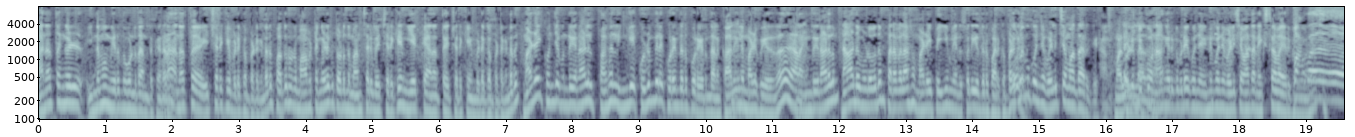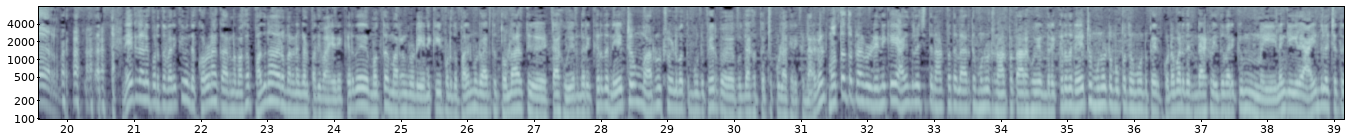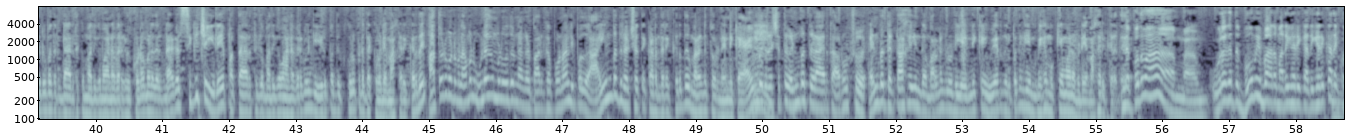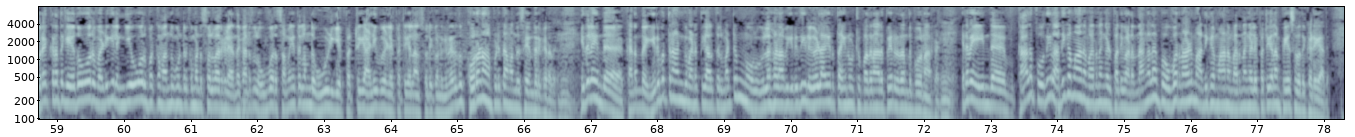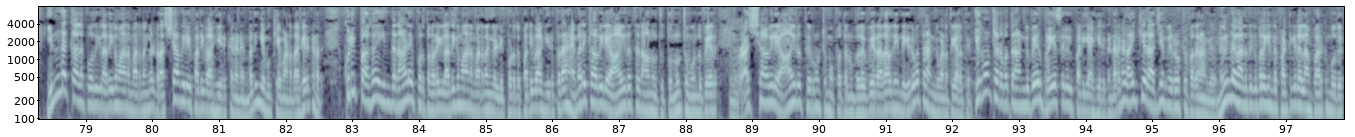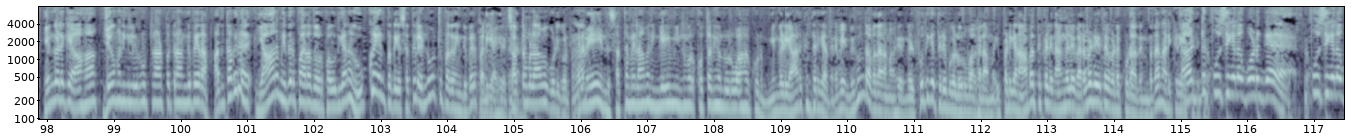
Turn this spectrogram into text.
அனர்த்தங்கள் இன்னமும் இருந்து கொண்டுதான் இருக்கின்றன. அனர்த்த எச்சரிக்கை விடுக்கப்படுகின்றது. பதினோரு மாவட்டங்களுக்கு தொடர்ந்து மண் சரிவு எச்சரிக்கையும் இயற்கை அனர்த்த எச்சரிக்கையும் விடுக்கப்பட்டிருக்கிறது மழை கொஞ்சம் இன்றைய நாளில் பகல் இங்கே கொழும்பில குறைந்தது போல இருந்தாலும் காலையில மழை பெய்தது ஆனா இன்றைய நாளிலும் நாடு முழுவதும் பரவலாக மழை பெய்யும் என்று சொல்லி எதிர்பார்க்கப்படுகிறது. கொஞ்சம் வெளிச்சமா தான் இருக்கு. மழை இப்போ. நாங்க இருக்கபடியே கொஞ்சம் இன்னும் கொஞ்சம் வெளிச்சமா தான் எக்ஸ்ட்ராவா இருக்கும் நேற்று நாளை பொறுத்த வரைக்கும் இந்த கொரோனா காரணமாக பதினாறு மரணங்கள் பதிவாகி இருக்கிறது. மொத்த மரணங்களுடைய எண்ணிக்கை இப்பொழுது பதிமூன்றாயிரத்து தொள்ளாயிரத்து எட்டாக உயர்ந்திருக்கிறது. நேற்றும் அறுநூற்று எழுபத்தி மூன்று பேர் புதிதாக தொற்றுக்குள்ளாக இருக்கின்றார்கள். மொத்த தொற்றாளர்களுடைய எண்ணிக்கை ஐந்து லட்சத்து நாற்பத்தி ஏழாயிரத்து முன்னூற்று நாற்பத்தி ஆறாக உயர்ந்திருக்கிறது. நேற்று முன்னூற்று முப்பத்தி மூன்று பேர் குணமடைந்திருக்கிறார்கள் இதுவரைக்கும் இலங்கையிலே ஐந்து லட்சத்து இருபத்தி ரெண்டாயிரத்துக்கும் அதிகமானவர்கள் குணமடைந்திருக்கிறார்கள். சிகிச்சையிலே பத்தாயிரத்துக்கும் அதிகமானவர்கள் இங்கு இருப்பது குறிப்பிடத்தக்க விடயமாக இருக்கிறது. அத்தோடு மட்டுமல்லாமல் உலகம் முழுவதும் நாங்கள் பார்க்க போனால் இப்போது ஐம்பது லட்சத்தை கடந்திருக்கிறது மரணத்தோர் எண்ணிக்கை. ஐம்பது லட்சத்து எண்பத்தி ஏழாயிரத்து அறுநூற்று எண்பத்தி எட்டாக இந்த மரணங்களுடைய எண்ணிக்கை உயர்ந்திருப்பது இங்கே மிக முக்கியமான விடயமாக இருக்கிறது. இந்த பொதுவா உலகத்தில் பூமி பாரம் அதிகரிக்க அதிகரிக்க அதை குறைக்கிறதுக்கு ஏதோ ஒரு வழியில் எங்கேயோ ஒரு பக்கம் வந்து கொண்டிருக்கும் என்று சொல்வார்களே. அந்த காலத்தில் ஒவ்வொரு சமயத்திலும் இந்த ஊழியை பற்றி அழிவுகளை பற்றி எல்லாம் சொல்லிக் கொண்டிருக்கிறது கொரோனா அப்படித்தான் வந்து சேர்ந்திருக்கிறது. இதுல இந்த கடந்த இருபத்தி நான்கு மணி காலத்தில் மட்டும் உலகளாவிய இறுதியில் ஏழாயிரத்து ஐநூற்று பதினாறு பேர் இறந்து போனார்கள். எனவே இந்த காலப்பகுதியில் அதிகமான மரணங்கள் பதிவானது. நாங்களாம் இப்ப ஒவ்வொரு நாளும் அதிகமான மரணங்களை பற்றி எல்லாம் பேசுவது கிடையாது. இந்த காலப்பகுதியில் அதிகமான மரணங்கள் ரஷ்யாவிலே பதிவாகி இருக்கின்றன என்பது இங்கே முக்கியமானதாக இருக்கிறது. குறிப்பாக இந்த நாளை பொறுத்தவரையில் அதிகமான மரணங்கள் இப்பொழுது பதிவாகி இருப்பதாக அமெரிக்காவிலே ஆயிரத்து நானூற்று தொன்னூற்று மூன்று பேர் ரஷ்யாவிலே ஆயிரத்து இருநூற்று முப்பத்தி ஒன்பது பேர் அதாவது இந்த இருபத்தி நான்கு மணி காலத்தில் இருநூற்று அறுபத்தி நான்கு பேர் பிரேசிலில் பதிவாகி இருக்கின்றார்கள். ஐக்கிய ராஜ்யம் இருநூற்று பதினான்கு நீண்ட காலத்துக்கு பிறகு இந்த பட்டியல் எல்லாம் பார்க்கும்போது எங்களுக்கு ஆஹா ஜெர்மனியில் இருநூற்று நாற்பத்தி நான்கு பேரா? அது தவிர யாரும் எதிர்பாராத ஒரு பகுதியான உக்ரைன் பிரதேசத்தில் எண்ணூற்று பதினைந்து பேர் இருக்கிறார்கள் சத்தமில்லாம கூடிக்கொண்டு எனவே இந்த சத்தமில்லாமல் இங்கேயும் இன்னும் ஒரு கொத்தணி ஒன்று உருவாகக்கூடும். எங்கள் யாருக்கும் தெரியாது. எனவே மிகுந்த அவதானமாக இருங்கள். புதிய திரிவுகள் உருவாகலாம். இப்படியான ஆபத்துக்களை நாங்களே வரவழைத்து விடக்கூடாது என்பதுதான் அடிக்கடி. தடுப்பூசிகளை போடுங்க. தடுப்பூசிகளை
